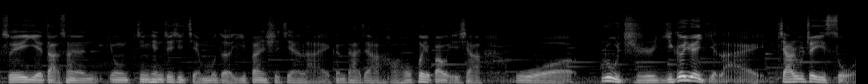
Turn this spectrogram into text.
所以也打算用今天这期节目的一半时间来跟大家好好汇报一下我。入职一个月以来，加入这一所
